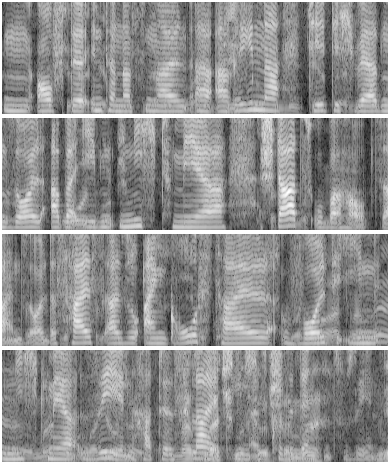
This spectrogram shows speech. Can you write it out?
hm, auf der internationalen äh, Arena tätig werden soll, aber eben nicht mehr Staatsoberhaupt sein soll. Das heißt also, ein Großteil wollte ihn nicht mehr sehen, hatte es leid, ihn als Präsidenten zu sehen.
